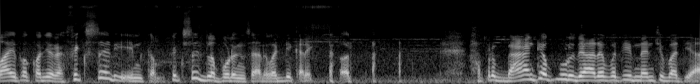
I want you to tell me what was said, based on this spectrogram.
வாய்ப்போ கொஞ்சம் ஃபிக்ஸடு இன்கம் ஃபிக்ஸடில் போடுங்க சார் வட்டி கரெக்டாக வரும் அப்புறம் பேங்க்கை போடுது அதை பற்றி நினச்சி பார்த்தியா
